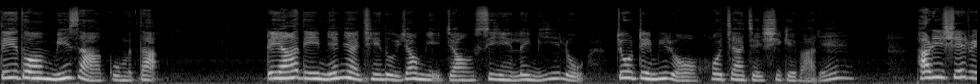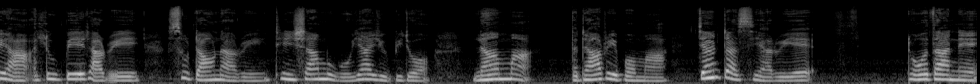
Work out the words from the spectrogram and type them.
သေးသောမိစာကိုမတတရားသည်မြဲမြံခြင်းသို့ရောက်မည်အကြောင်းစီရင်လိမ့်မည်လို့ကြိုတင်ပြီးတော့ဟောကြားချက်ရှိခဲ့ပါတယ်။ပါရီရှဲတွေဟာအလှပေးတာတွေဆုတောင်းတာတွေထင်ရှားမှုကိုရယူပြီးတော့လမ်းမတရားတွေပေါ်မှာကြမ်းတက်စရာတွေရဲ့ဒေါသနဲ့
